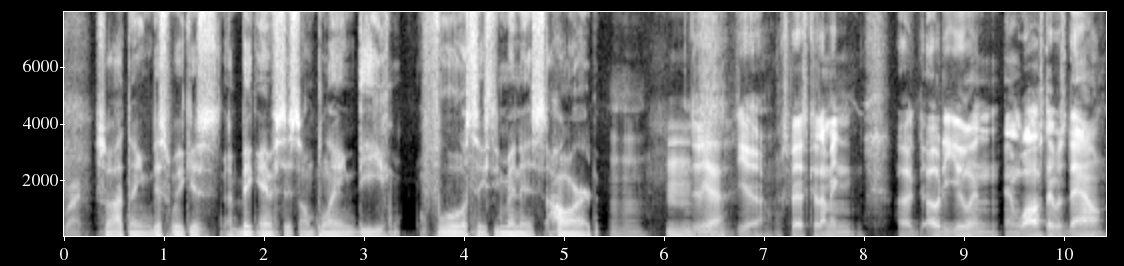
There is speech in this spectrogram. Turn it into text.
Right. So I think this week is a big emphasis on playing the full 60 minutes hard. Mm, Just- yeah, yeah, especially because I mean, uh, ODU and, and Wall State was down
